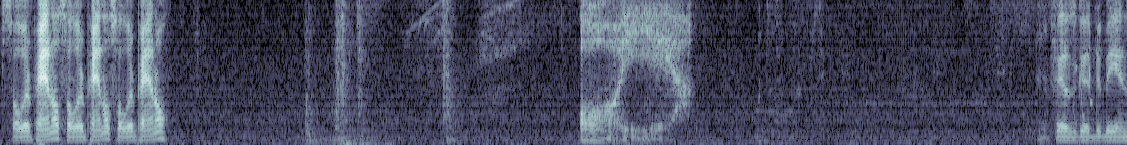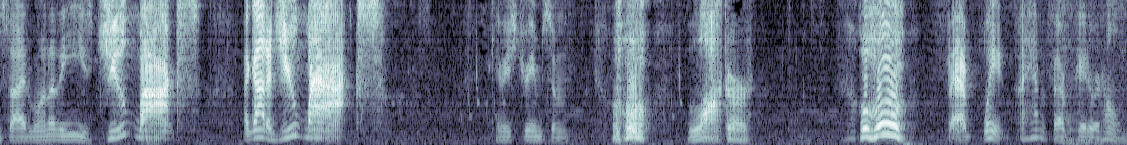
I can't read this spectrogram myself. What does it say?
Solar panel, solar panel, solar panel. Oh, yeah. It feels good to be inside one of these. Jukebox! I got a jukebox! Can we stream some... Oh, locker! Oh, fab... Wait, I have a fabricator at home.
